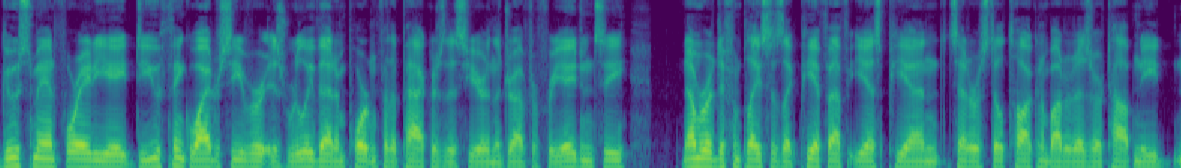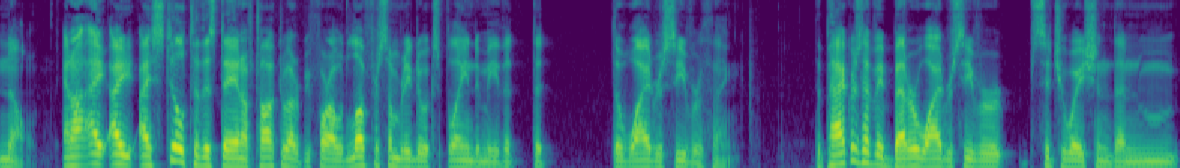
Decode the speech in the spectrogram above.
Gooseman 488. Do you think wide receiver is really that important for the Packers this year in the draft or free agency? Number of different places like PFF, ESPN, etc. Still talking about it as our top need. No, and I, I, I still to this day, and I've talked about it before. I would love for somebody to explain to me that that the wide receiver thing. The Packers have a better wide receiver situation than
